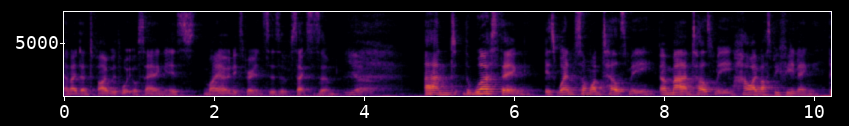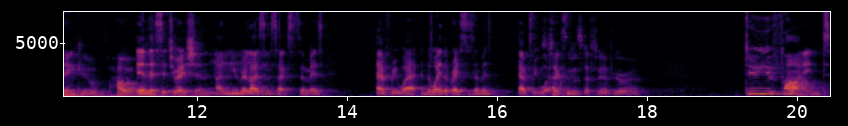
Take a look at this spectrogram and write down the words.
and identify with what you're saying is my own experiences of sexism. yeah And the worst thing is when someone tells me, a man tells me how I must be feeling thank you how in this situation, and you realize that sexism is everywhere in the way that racism is everywhere. sexism is definitely everywhere Do you find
